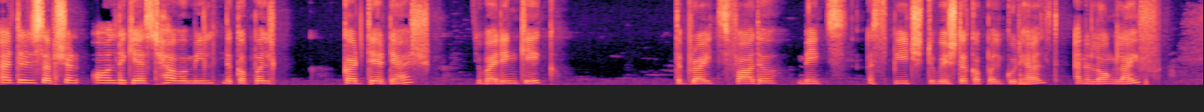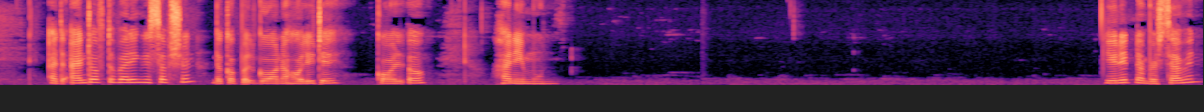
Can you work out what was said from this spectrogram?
At the reception, all the guests have a meal. The couple cut their dash, wedding cake. The bride's father makes a speech to wish the couple good health and a long life. At the end of the wedding reception, the couple go on a holiday called a honeymoon. Unit number 7,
